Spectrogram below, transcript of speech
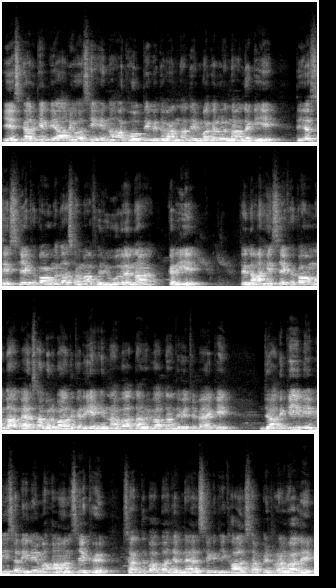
ਇਸ ਕਰਕੇ ਪਿਆਰਿਓ, ਅਸੀਂ ਇਹਨਾਂ ਅਖੌਤੀ ਵਿਦਵਾਨਾਂ ਦੇ ਮਗਰ ਨਾ ਲੱਗੀਏ ਤੇ ਅਸੀਂ ਸਿੱਖ ਕੌਮ ਦਾ ਸਮਾਂ ਫਜ਼ੂਲ ਨਾ ਕਰੀਏ ਤੇ ਨਾ ਹੀ ਸਿੱਖ ਕੌਮ ਦਾ ਪੈਸਾ ਬਰਬਾਦ ਕਰੀਏ, ਇਹਨਾਂ ਵਾਦਾਂ ਵਿਵਾਦਾਂ ਦੇ ਵਿੱਚ ਪੈ ਕੇ। ਜਦ ਕਿ 20ਵੀਂ ਸਦੀ ਦੇ ਮਹਾਨ ਸਿੱਖ ਸੰਤ ਬਾਬਾ ਜਰਨੈਲ ਸਿੰਘ ਜੀ ਖਾਲਸਾ ਭਿੰਡਰਾਂ ਵਾਲੇ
